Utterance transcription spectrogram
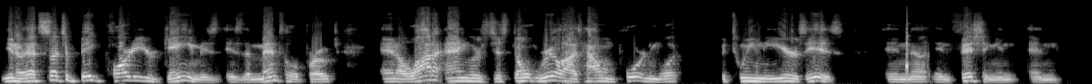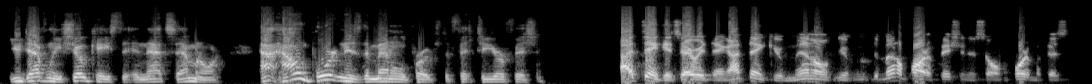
you know that's such a big part of your game is is the mental approach. And a lot of anglers just don't realize how important what between the ears is in uh, in fishing. And and you definitely showcased it in that seminar. How, how important is the mental approach to fit to your fishing I think it's everything. I think your mental, your, the mental part of fishing is so important because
